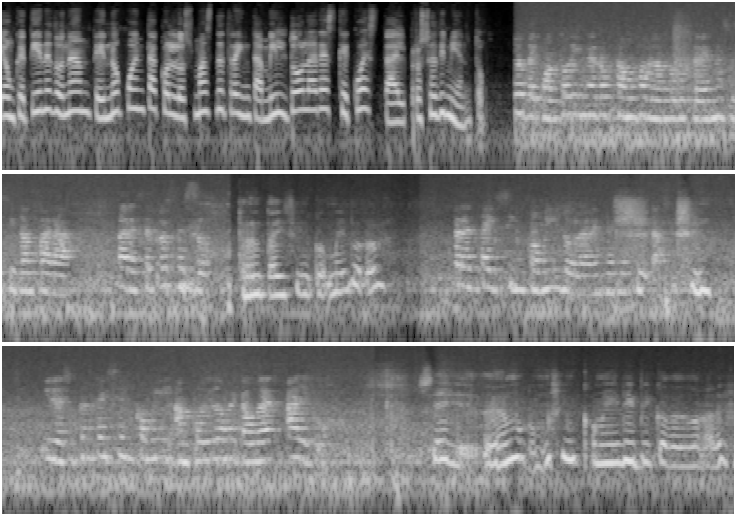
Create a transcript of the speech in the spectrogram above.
y aunque tiene donante no cuenta con los más de 30 mil dólares que cuesta el procedimiento. ¿De cuánto dinero estamos hablando que ustedes necesitan para, para este proceso? 35 mil dólares. 35 mil dólares necesitan. Sí. ¿Y de esos 35 mil han podido recaudar algo? Sí, tenemos como 5 mil y pico de dólares.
